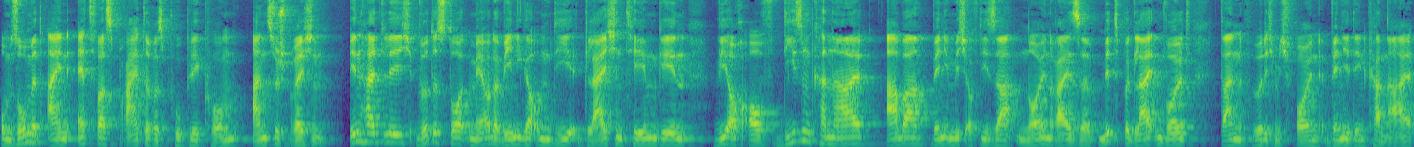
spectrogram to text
um somit ein etwas breiteres Publikum anzusprechen. Inhaltlich wird es dort mehr oder weniger um die gleichen Themen gehen wie auch auf diesem Kanal. Aber wenn ihr mich auf dieser neuen Reise mit begleiten wollt, dann würde ich mich freuen, wenn ihr den Kanal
